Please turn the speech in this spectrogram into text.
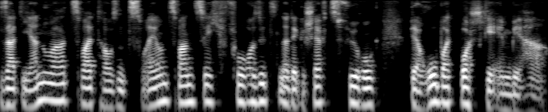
seit Januar 2022 Vorsitzender der Geschäftsführung der Robert Bosch GmbH.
